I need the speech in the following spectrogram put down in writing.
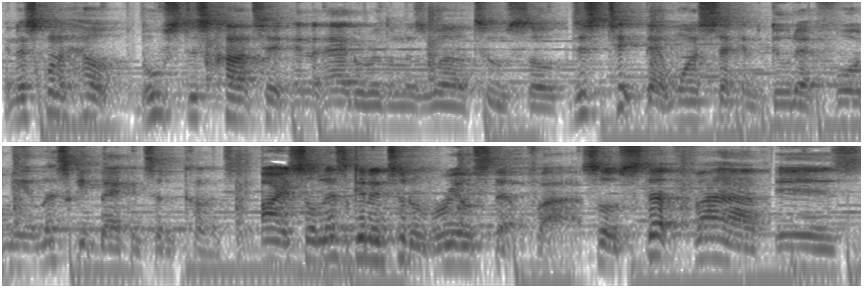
And it's going to help boost this content in the algorithm as well too. So just take that one second to do that for me and let's get back into the content. All right, so let's get into the real step five. So step five is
